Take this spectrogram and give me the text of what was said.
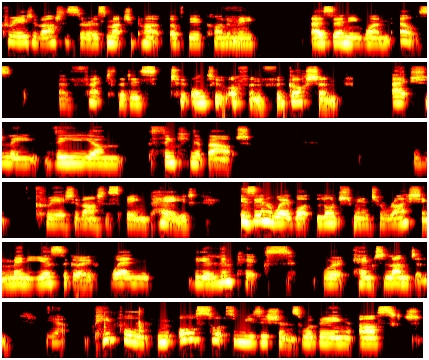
creative artists are as much a part of the economy yeah. as anyone else. A fact that is too all too often forgotten actually the um, thinking about creative artists being paid is in a way what launched me into writing many years ago when the Olympics where it came to London. Yeah. People, all sorts of musicians were being asked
